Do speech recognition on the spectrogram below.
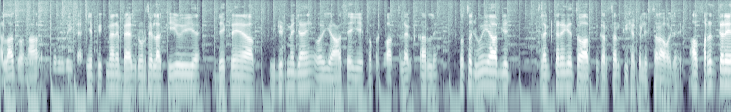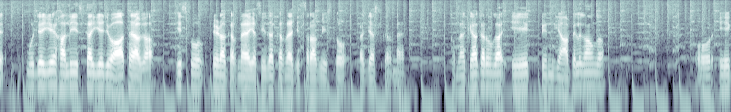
अलग होना ज़रूरी है। ये पिक मैंने बैकग्राउंड से अलग की हुई है। देख रहे हैं आप, एडिट में जाएँ और यहाँ से ये पपट वार सेलेक्ट कर लें। दोस्तों, जो ही आप ये सेलेक्ट करेंगे तो आपके कर्सर की शक्ल इस तरह हो जाए आप फ़र्ज़ करें, मुझे ये खाली इसका ये जो हाथ है आगा, इसको टेढ़ा करना है या सीधा करना है, जिस तरह भी इसको एडजस्ट करना है। तो मैं क्या करूँगा? एक पिन यहाँ पे लगाऊँगा और एक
